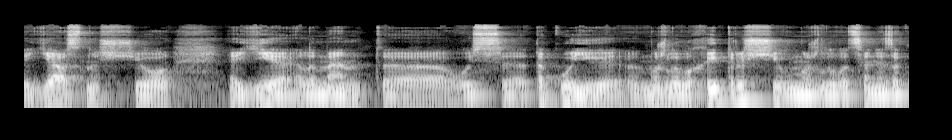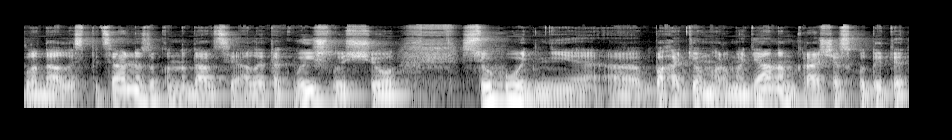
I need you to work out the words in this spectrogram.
ясно, що є елемент е, ось такої, можливо, хитрощів, можливо, це не закладали спеціально законодавці, але так вийшло, що сьогодні е, багатьом громадянам краще сходити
